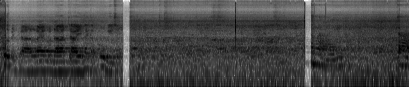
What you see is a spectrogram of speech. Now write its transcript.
เพื่อเป็นการแรงบันดาลใจให้กับผู้มีสิทธิ ทั้งหลายจาก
